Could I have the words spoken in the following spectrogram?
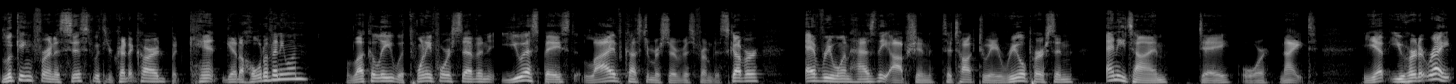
Looking for an assist with your credit card but can't get a hold of anyone? luckily, with 24 7 US based live customer service from Discover, everyone has the option to talk to a real person anytime, day or night. Yep, you heard it right.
